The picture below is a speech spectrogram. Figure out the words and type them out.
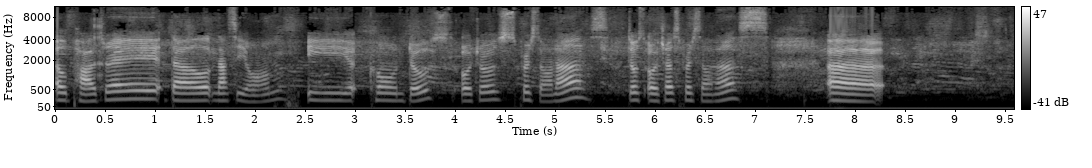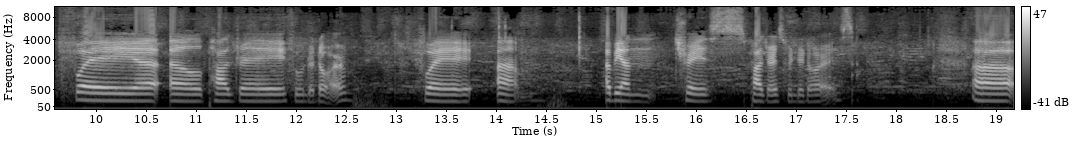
el padre de la nación y con dos otras personas, dos otras personas, uh, fue el padre fundador. Fue, um, habían tres padres fundadores. Uh,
